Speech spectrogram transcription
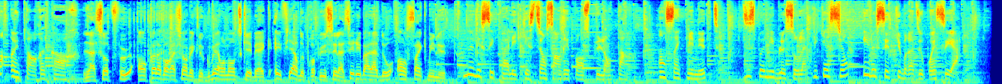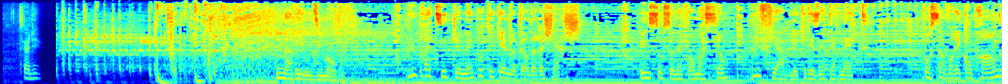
en un temps record. La Feu, en collaboration avec le gouvernement du Québec, est fière de propulser la série Balado en cinq minutes. Ne laissez pas les questions sans réponse plus longtemps. En 5 minutes, disponible sur l'application et le site cubradio.ca. Salut. Mario Dumont. Plus pratique que n'importe quel moteur de recherche. Une source d'information plus fiable que les internets. Pour savoir et comprendre,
